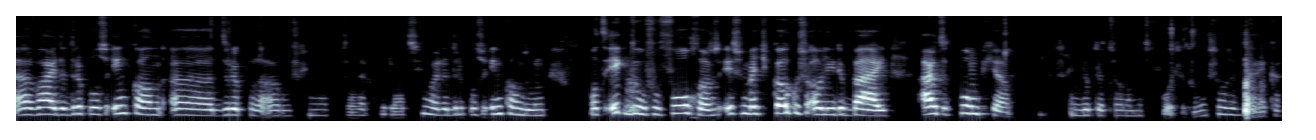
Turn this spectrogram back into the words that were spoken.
Uh, waar je de druppels in kan uh, druppelen. Oh, misschien moet ik het wel even goed laten zien. Waar je de druppels in kan doen. Wat ik doe vervolgens is een beetje kokosolie erbij uit het pompje. Misschien lukt het wel om het voor te doen. Ik zal eens even kijken.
